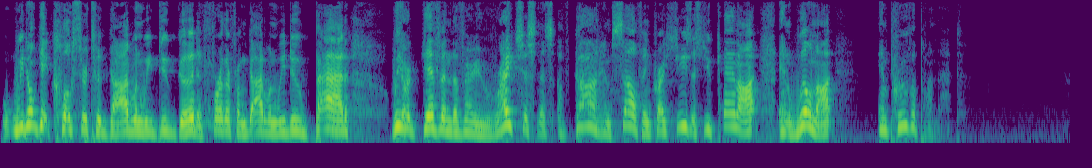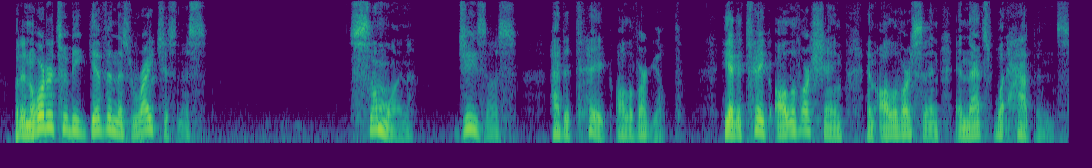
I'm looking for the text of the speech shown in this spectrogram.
we don't get closer to God when we do good and further from God when we do bad. We are given the very righteousness of God Himself in Christ Jesus. You cannot and will not improve upon that. But in order to be given this righteousness, someone, Jesus, had to take all of our guilt. He had to take all of our shame and all of our sin, and that's what happens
